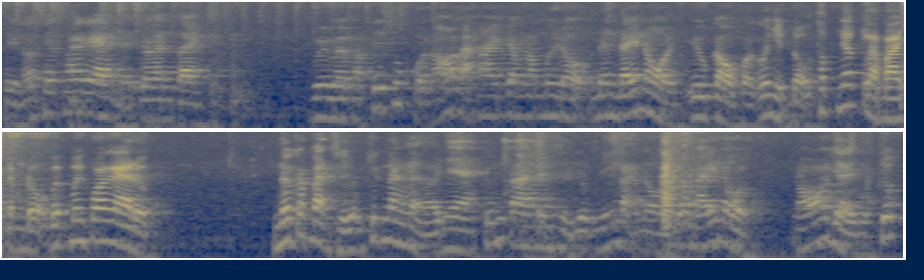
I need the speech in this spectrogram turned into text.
thì nó sẽ khóa ga để cho an toàn. Vì bề mặt tiếp xúc của nó là 250 độ nên đáy nồi yêu cầu phải có nhiệt độ thấp nhất là 300 độ bếp mới khóa ga được. Nếu các bạn sử dụng chức năng này ở nhà, chúng ta nên sử dụng những loại nồi có đáy nồi, nó dày một chút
